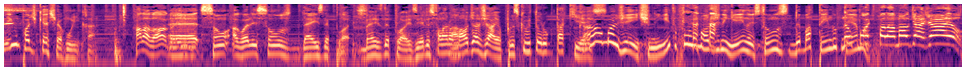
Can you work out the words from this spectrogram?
nenhum podcast é ruim, cara. fala logo É, aí. são, agora eles são os 10 deploys. 10 deploys. E eles falaram Ah. mal de Agile, por isso que o Vitor Hugo tá aqui. é isso. Calma, gente, ninguém tá falando mal de ninguém, nós estamos debatendo o Não tema. pode falar mal de Agile!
